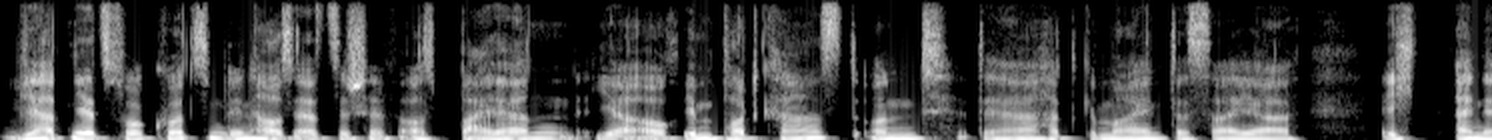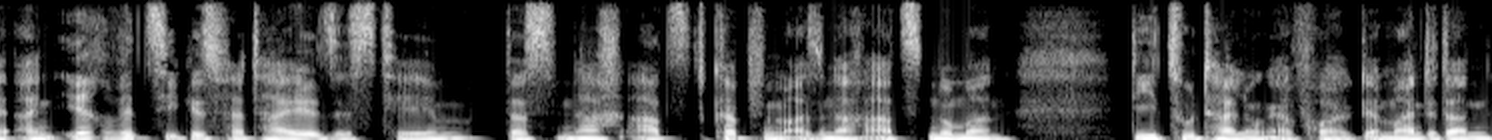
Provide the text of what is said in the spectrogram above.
Wir hatten jetzt vor kurzem den Hausärztechef aus Bayern hier auch im Podcast und der hat gemeint, das sei ja echt eine, ein irrwitziges Verteilsystem, das nach Arztköpfen, also nach Arztnummern die Zuteilung erfolgt. Er meinte dann,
